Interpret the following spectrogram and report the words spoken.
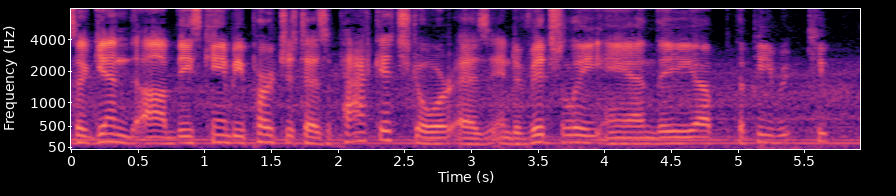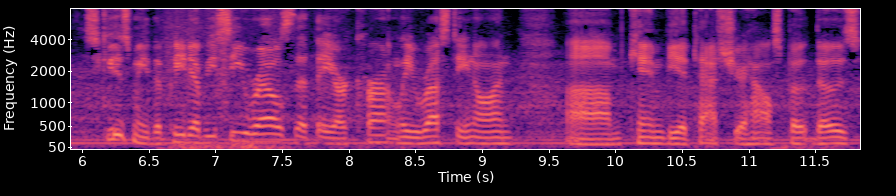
So again, uh, these can be purchased as a package or as individually, and the uh, the P, P, excuse me the PWC rails that they are currently resting on um, can be attached to your houseboat. Those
